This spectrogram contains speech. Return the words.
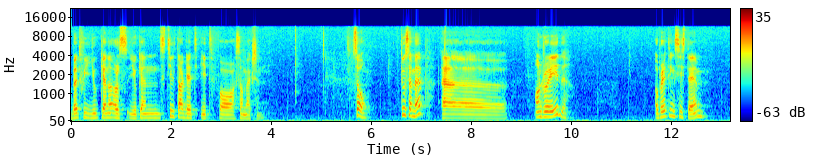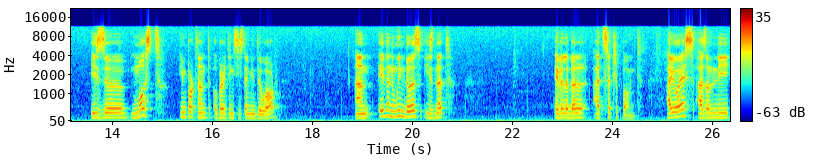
but we, you can also you can still target it for some action. So to sum up, uh, Android operating system is the most important operating system in the world. And even Windows is not available at such a point. iOS has only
